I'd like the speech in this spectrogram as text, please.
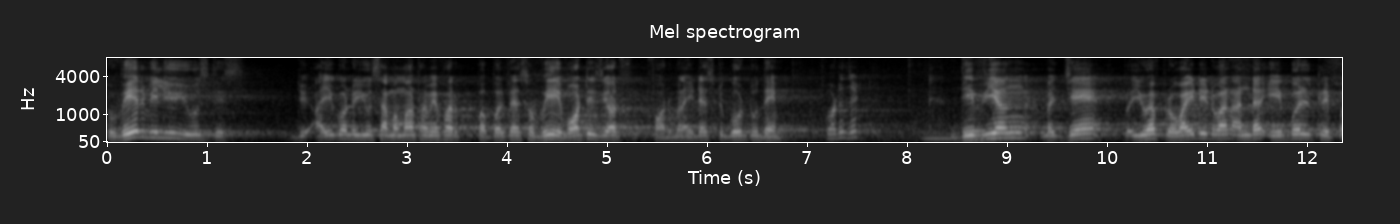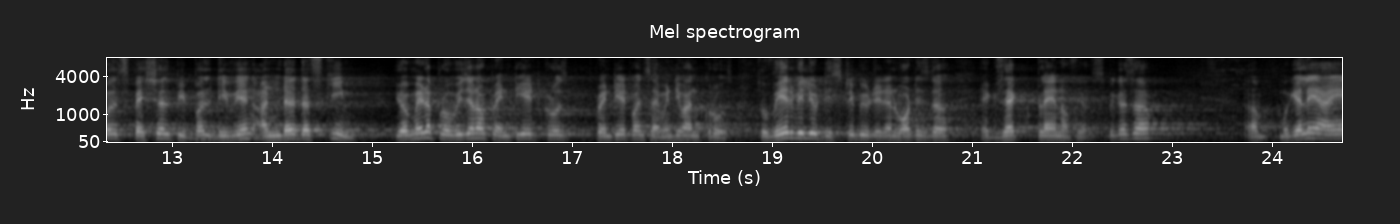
So where will you use this? Do, are you going to use some amount from here for Purple Fest? So where, what is your formula? It has to go to them. What is it? Divyang, you have provided one under able, crippled, special people, Divyang under the scheme. You have made a provision of 28 crores, 28.71 crores. So where will you distribute it and what is the exact plan of yours? Because uh, ಮುಗೆಲೆ ಆಯೆ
